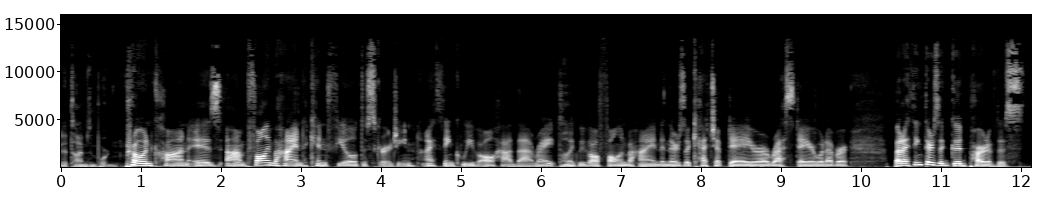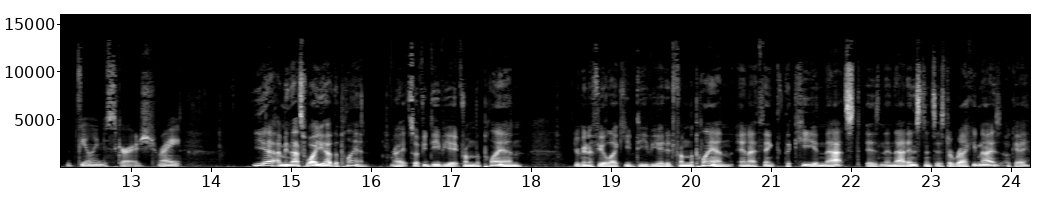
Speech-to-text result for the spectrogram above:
Yeah, time's important. pro and con is um, falling behind can feel discouraging. I think we've all had that, right? Like we've all fallen behind, and there's a catch up day or a rest day or whatever. But I think there's a good part of this feeling discouraged, right? Yeah, I mean that's why you have the plan, right? So if you deviate from the plan, you're going to feel like you deviated from the plan. And I think the key in that st- is in that instance is to recognize, okay,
